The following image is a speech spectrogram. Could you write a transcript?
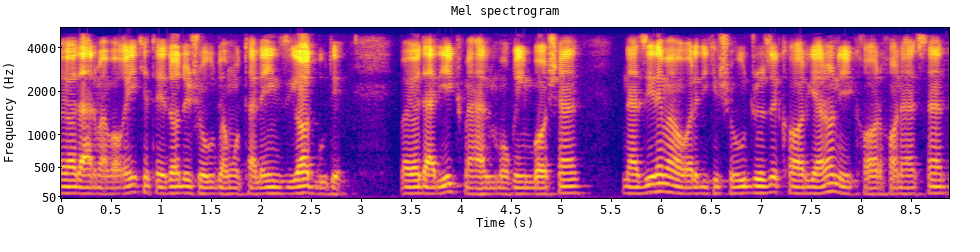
و یا در مواقعی که تعداد شهود و مطلعین زیاد بوده. و یا در یک محل مقیم باشند نظیر مواردی که شهود جز کارگران یک کارخانه هستند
